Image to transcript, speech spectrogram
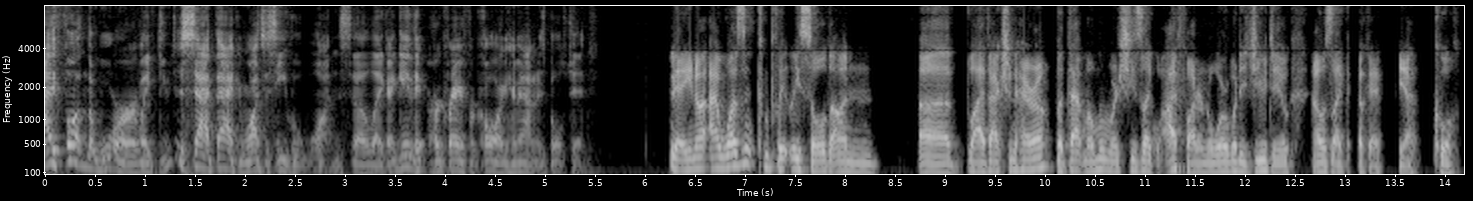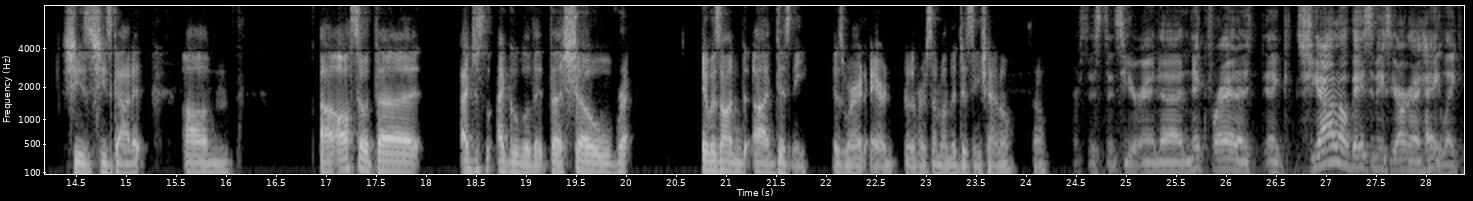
I fought in the war. Like, you just sat back and watched to see who won. So, like, I gave her credit for calling him out on his bullshit. Yeah, you know, I wasn't completely sold on uh live action Hera, but that moment where she's like, well, I fought in a war, what did you do? I was like, okay, yeah, cool. She's she's got it. Um Uh, also, the I just I googled it. The show re- it was on uh, Disney is where it aired for the first time on the Disney Channel. So Persistence here, and uh, Nick Fred, like Shiano, basically makes the argument, like, hey, like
